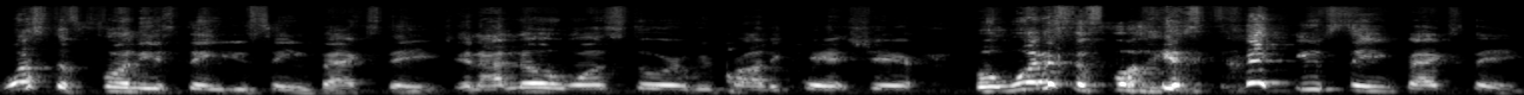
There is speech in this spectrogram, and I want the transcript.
what's the funniest thing you've seen backstage? And I know one story we probably can't share, but what is the funniest thing you've seen backstage?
